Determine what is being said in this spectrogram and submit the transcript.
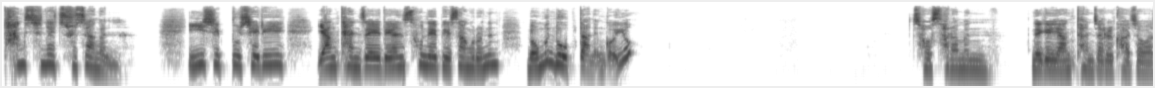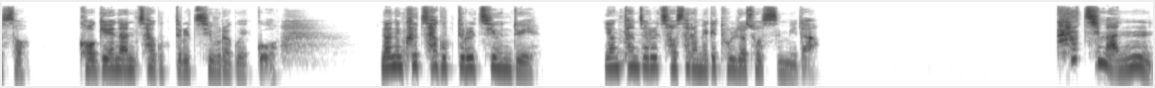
당신의 주장은 20부셸이 양탄자에 대한 손해배상으로는 너무 높다는 거요? 저 사람은 내게 양탄자를 가져와서 거기에 난 자국들을 지우라고 했고 나는 그 자국들을 지운 뒤 양탄자를 저 사람에게 돌려줬습니다. 그렇지만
